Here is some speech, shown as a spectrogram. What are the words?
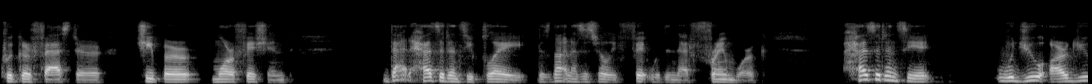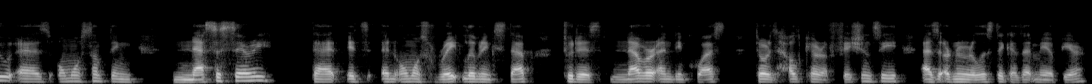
quicker, faster, cheaper, more efficient, that hesitancy play does not necessarily fit within that framework. Hesitancy, would you argue, as almost something necessary that it's an almost rate limiting step to this never ending quest towards healthcare efficiency, as unrealistic as that may appear?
